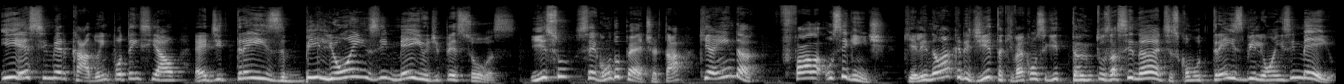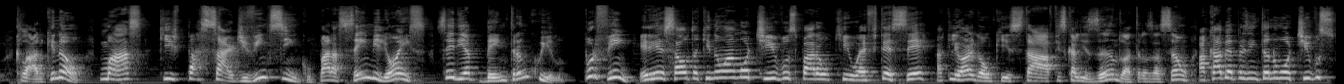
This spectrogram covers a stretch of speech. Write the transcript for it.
E esse mercado em potencial é de 3 bilhões e meio de pessoas. Isso segundo o Patcher, tá? Que ainda fala o seguinte: que ele não acredita que vai conseguir tantos assinantes como 3 bilhões e meio. Claro que não, mas que passar de 25 para 100 milhões seria bem tranquilo. Por fim, ele ressalta que não há motivos para o que o FTC, aquele órgão que está fiscalizando a transação, acabe apresentando motivos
